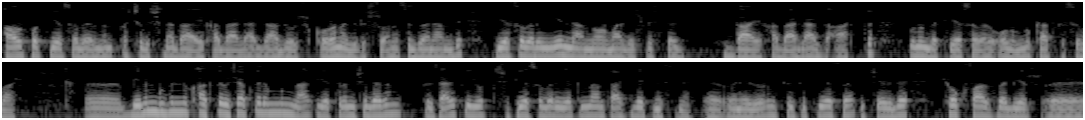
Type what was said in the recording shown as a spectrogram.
Avrupa piyasalarının açılışına dair haberler, daha doğrusu koronavirüs sonrası dönemde piyasaların yeniden normalleşmesine dair haberler de arttı. Bunun da piyasalara olumlu katkısı var. Ee, benim bugünlük aktaracaklarım bunlar. Yatırımcıların özellikle yurt dışı piyasaları yakından takip etmesini e, öneriyorum. Çünkü piyasa içeride çok fazla bir e,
